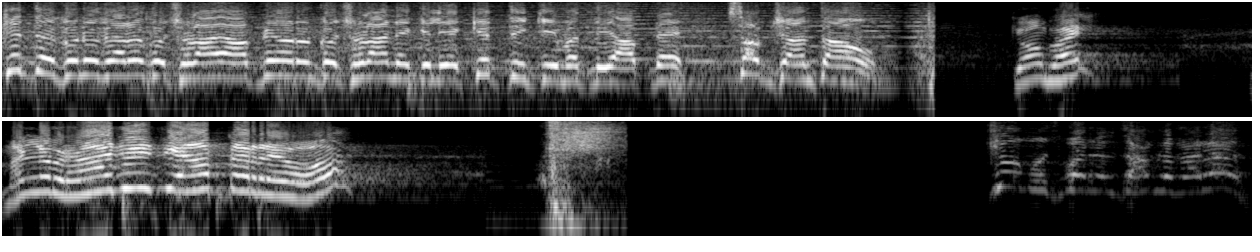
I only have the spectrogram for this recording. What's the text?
कितने गुनहगारों को छुड़ाया आपने और उनको छुड़ाने के लिए कितनी कीमत ली आपने सब जानता हूँ। क्यों भाई? मतलब राजनीति आप कर रहे हो? क्यों मुझ पर इल्ज़ाम लगा रहे हैं?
